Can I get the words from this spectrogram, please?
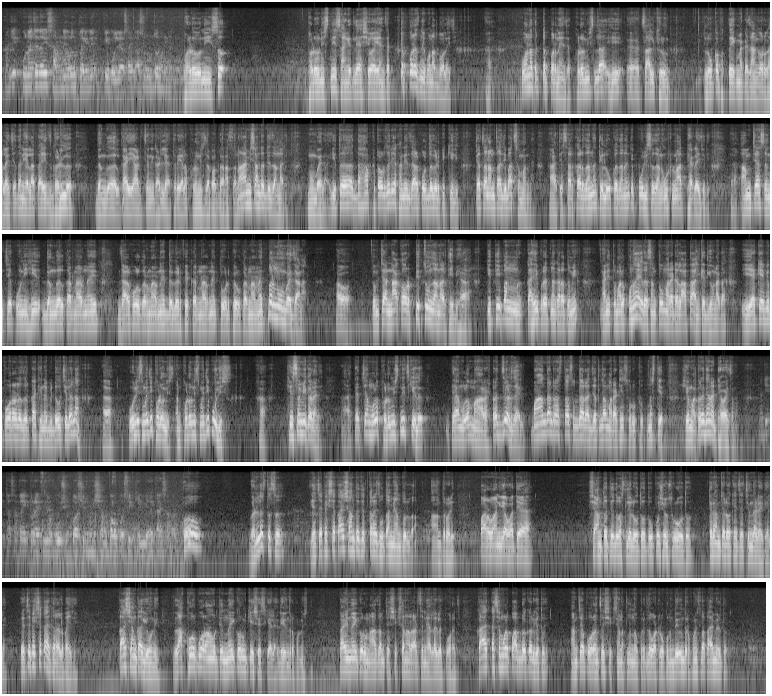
म्हणजे कुणाच्या तरी सांगण्यावरून परिणय फुके बोलले असावेत असं तुमचं म्हणणं? फडणवीस. फडणवीसनी सांगितल्याशिवाय यांचा टप्परच नाही कोणात बोलायची. हां. कोणातच टप्पर नाही यांच्यात. फडणवीसला ही चाल खेळून. लोक फक्त एकमेकाच्या अंगावर घालायचे आणि याला काहीच घडलं दंगल काही अडचणी घडल्या तर याला फडणवीस जबाबदार असताना आम्ही शांततेत जाणार आहेत. मुंबईला. इथं दहा फुटावर जरी एखाद्याने जाळपोळ दगडफेक केली त्याचा आणि आमचा अजिबात संबंध नाही. हां ते सरकार जाणं ते लोक जाणं ते पोलीस जाणं उठून आत फेकायचे ते. आमच्या संघचे कोणीही दंगल करणार नाहीत जाळपोळ करणार नाहीत दगडफेक करणार नाहीत तोडफोड करणार नाहीत पण मुंबईत जाणार. हो तुमच्या नाकावर टिचून जाणार ते बी हा. किती पण काही प्रयत्न करा तुम्ही आणि तुम्हाला पुन्हा एकदा सांगतो मराठ्याला आता हलक्यात घेऊ नका. एका बी पोराला जर काठीनं बी डवचिलं ना हां पोलीस म्हणजे फडणवीस आणि फडणवीस म्हणजे पोलीस. हां हे समीकरण आहे. त्याच्यामुळं फडणवीसनीच केलं. त्यामुळं महाराष्ट्रात जड जाईल. बांधण रस्तासुद्धा राज्यातला मराठी सुरू होत नसतात. हे मात्र ध्यानात ठेवायचं मग. म्हणजे तसा काही प्रयत्न होऊ शकतो अशी तुम्ही शंका उपस्थित केली आहे काय सांगाल? हो. घडलंच तसं. याच्यापेक्षा काय शांततेत करायचं होतं आम्ही आंदोलन आंतरवाडीत? परवानग्या होत्या. शांततेत बसलेलो होतो तो उपोषण सुरू होतं तरी आमच्या डोक्याच्या चिंदाड्या केल्या. याच्यापेक्षा काय करायला पाहिजे? का शंका घेऊ नये? लाखो पोरांवरती नाही करून केसेस केल्या देवेंद्र फडणवीसने. काही नाही करून आज आमच्या शिक्षणाला अडचणी यायला लागल्यात पोरांच्या. काय कशामुळे पाप डोक्यावर घेतो आहे आमच्या पोरांचं शिक्षणातलं नोकरीतलं वाटलं करून देवेंद्र फडणवीसला काय मिळतं?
